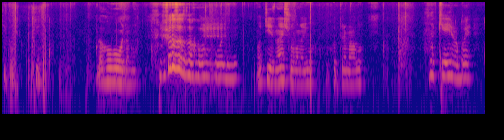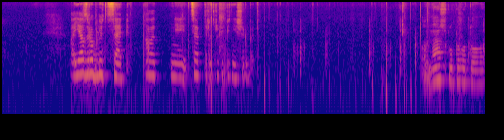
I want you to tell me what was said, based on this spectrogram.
Типу, такі. Заголені. Що за заговорення? Оті, знаєш, що воно його отримало. Окей, роби. А я зроблю цепь. Але ні, цепь треба трохи пізніше робити. Одна штука готова.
